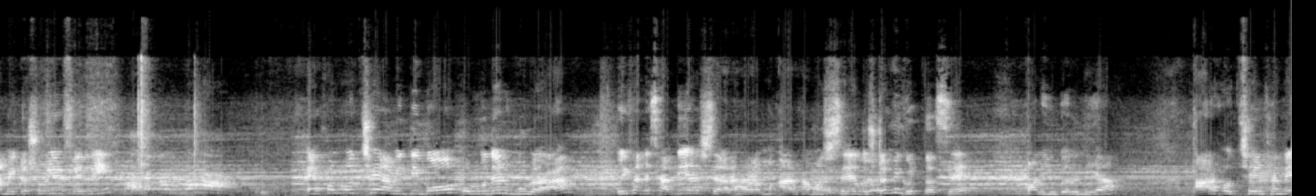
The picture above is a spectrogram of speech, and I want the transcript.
আমি এটা সরিয়ে ফেলি। এখন হচ্ছে আমি দিব হলুদের গুঁড়া। ওইখানে সাদি আসছে, আর হারাম, আর হাম আসছে, দুষ্টামি করতেছে কলিং নিয়া আর হচ্ছে এখানে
